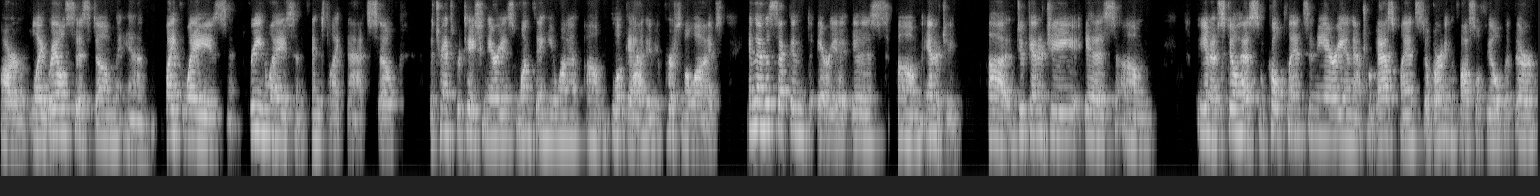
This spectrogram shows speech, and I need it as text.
our light rail system and bikeways and greenways and things like that. So the transportation area is one thing you want to um, look at in your personal lives. And then the second area is um, energy. Uh, Duke Energy is, um, you know, still has some coal plants in the area, natural gas plants, still burning the fossil fuel, but they're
